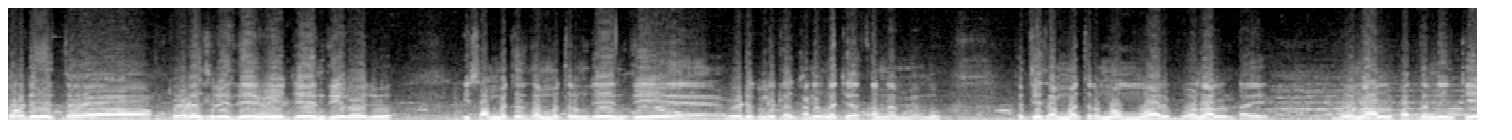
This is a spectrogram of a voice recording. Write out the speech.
తోటి తోడేశ్వరీదేవి జయంతి ఈరోజు. ఈ సంవత్సరం సంవత్సరం జయంతి వేడుకలు ఇట్లా ఘనంగా చేస్తున్నాం మేము. ప్రతి సంవత్సరం అమ్మవారి బోనాలు ఉంటాయి. బోనాలు పద్దెనిమిది నుంచి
